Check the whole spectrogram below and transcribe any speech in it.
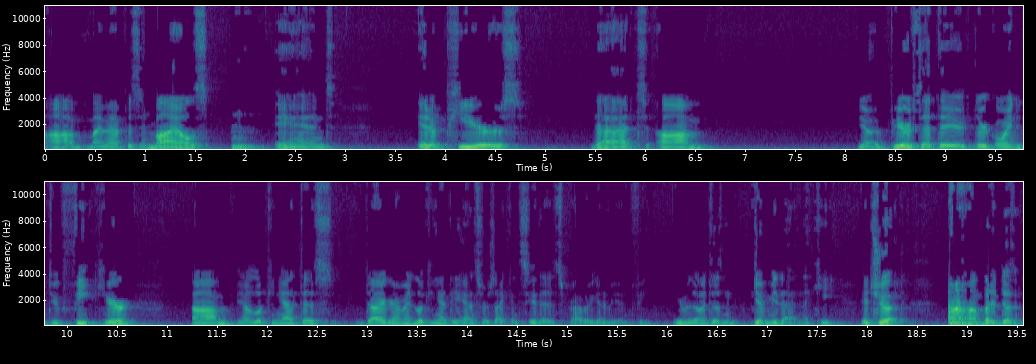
um, my map is in miles, and it appears that um, you know it appears that they they're going to do feet here. Um, you know, looking at this diagram and looking at the answers, I can see that it's probably going to be in feet, even though it doesn't give me that in the key. It should, but it doesn't.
